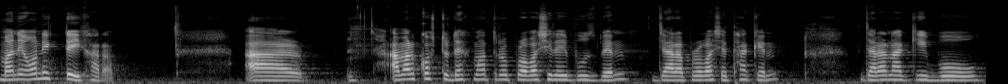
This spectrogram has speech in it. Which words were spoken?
মানে অনেকটাই খারাপ। আর আমার কষ্টটা একমাত্র প্রবাসীরাই বুঝবেন, যারা প্রবাসে থাকেন, যারা নাকি বউ,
